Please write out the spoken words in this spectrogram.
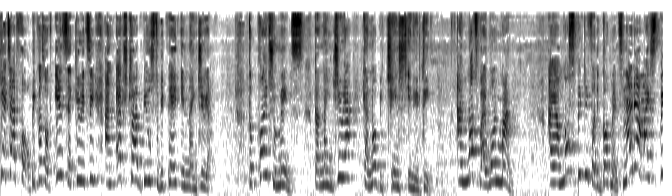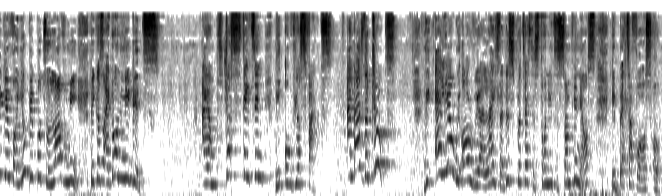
catered for because of insecurity and extra bills to be paid in Nigeria. The point remains that Nigeria cannot be changed in a day and not by one man. I am not speaking for the government, neither am I speaking for you people to love me because I don't need it. I am just stating the obvious facts. And that's the realize that this protest is turning to something else, the better for us all.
